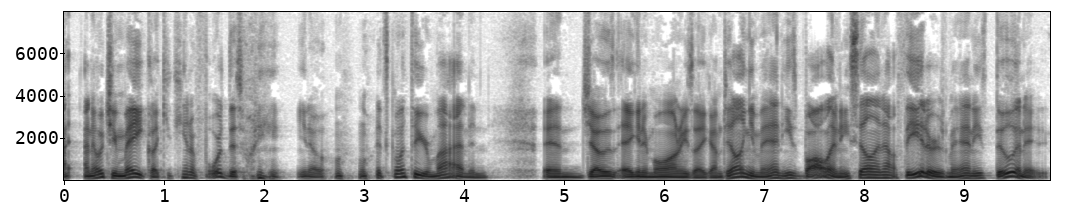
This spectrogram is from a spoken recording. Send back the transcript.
I, I know what you make. Like you can't afford this. What you, you know? What's going through your mind? And and Joe's egging him on. He's like, "I'm telling you, man, he's balling. He's selling out theaters, man. He's doing it."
